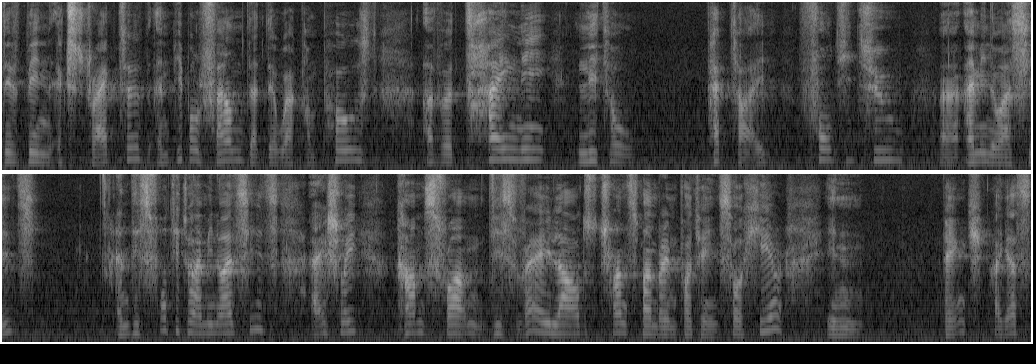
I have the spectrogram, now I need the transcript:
they've been extracted, and people found that they were composed of a tiny little peptide, 42 uh, amino acids. And these 42 amino acids actually comes from this very large transmembrane protein. So here in pink, I guess,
